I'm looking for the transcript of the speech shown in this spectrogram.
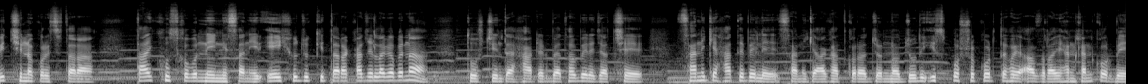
বিচ্ছিন্ন করেছে তারা। তাই খোঁজখবর নেয়নি সানির। এই সুযোগ কি তারা কাজে লাগাবে না? দুশ্চিন্তায় হার্টের ব্যথাও বেড়ে যাচ্ছে। সানিকে হাতে পেলে সানিকে আঘাত করার জন্য যদি স্পর্শ করতে হয়, আজ রায়হান খান করবে।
